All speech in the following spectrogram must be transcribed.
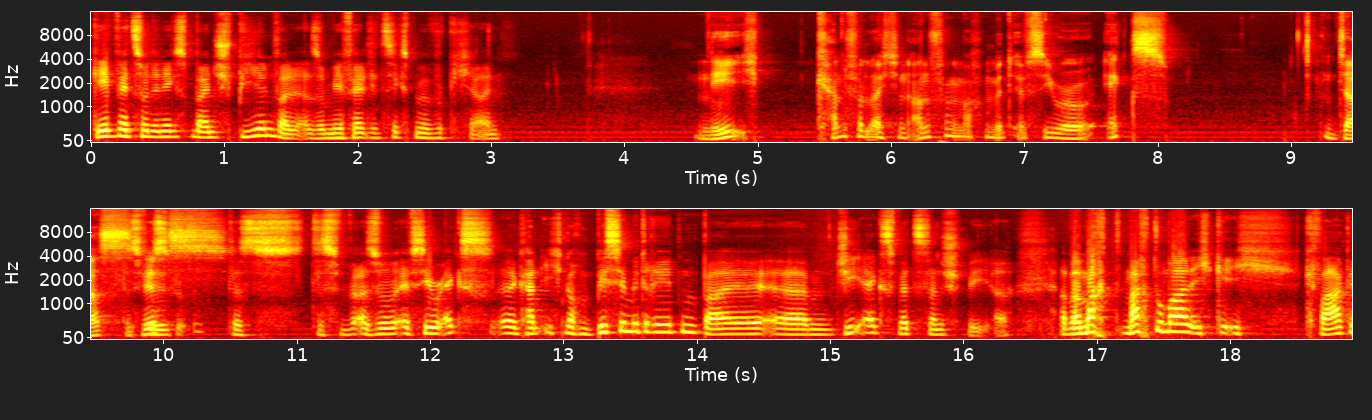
Gehen wir zu den nächsten beiden Spielen, weil also mir fällt jetzt nichts mehr wirklich ein. Nee, ich kann vielleicht den Anfang machen mit F-Zero X. Das, das ist. Das, das, also F-Zero X äh, kann ich noch ein bisschen mitreden, bei ähm, GX wird es dann schwer. Aber mach, mach du mal, ich, ich quake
